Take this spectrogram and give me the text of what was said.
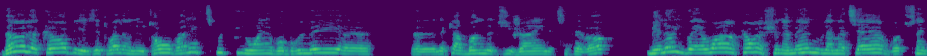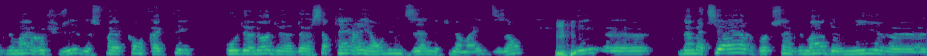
Dans le cas des étoiles à neutrons, on va aller un petit peu plus loin. On va brûler euh, euh, le carbone, l'oxygène, etc. Mais là, il va y avoir encore un phénomène où la matière va tout simplement refuser de se faire contracter au-delà d'un certain rayon, d'une dizaine de kilomètres, disons. Mm-hmm. Et euh, la matière va tout simplement devenir euh,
